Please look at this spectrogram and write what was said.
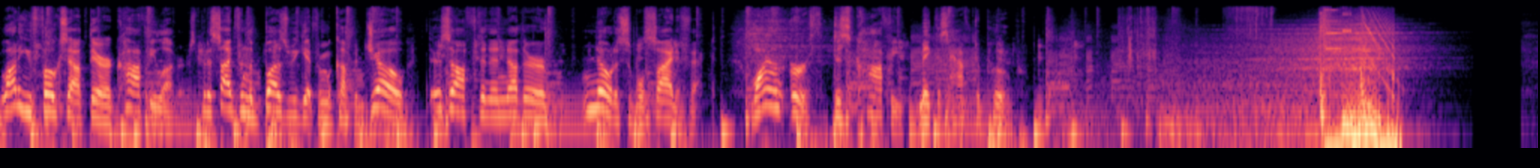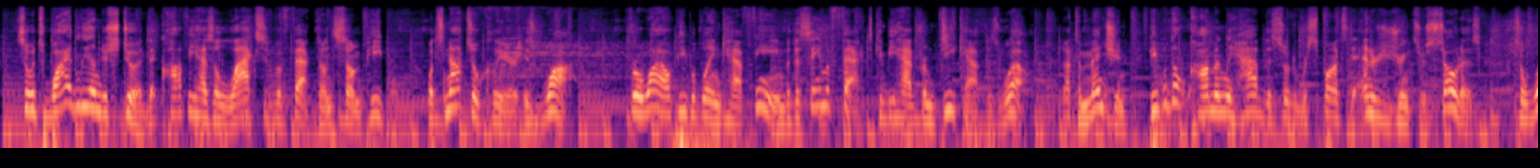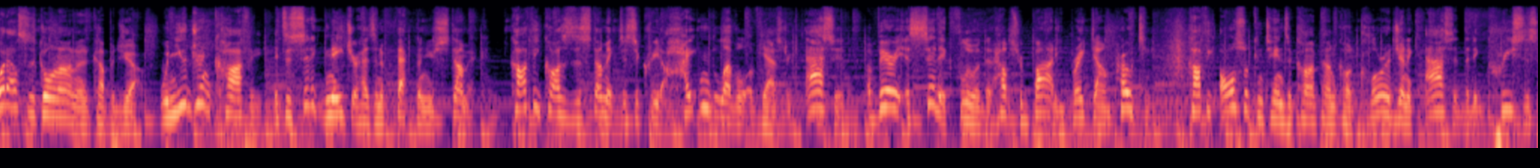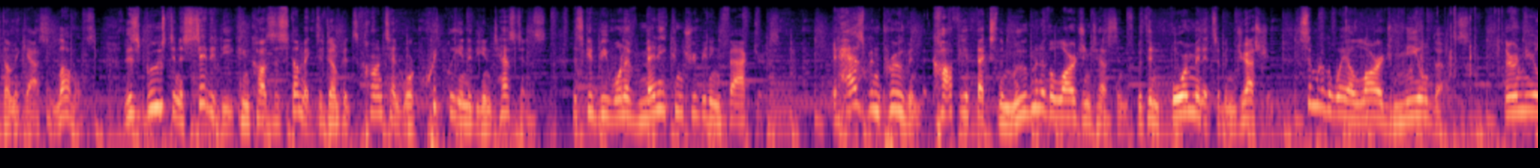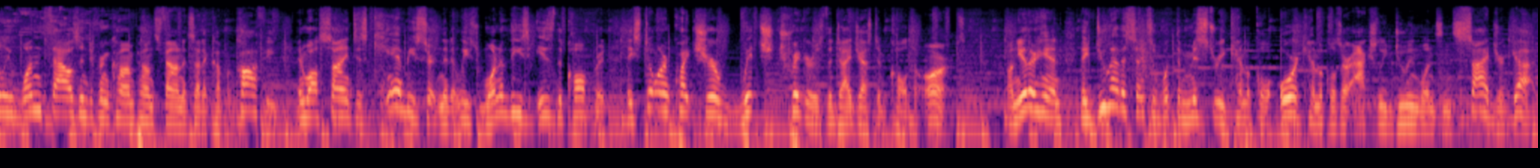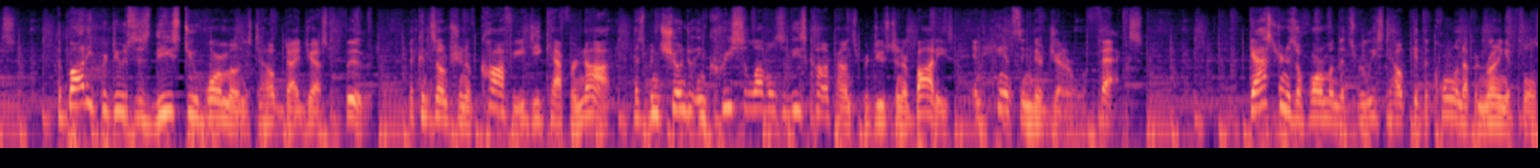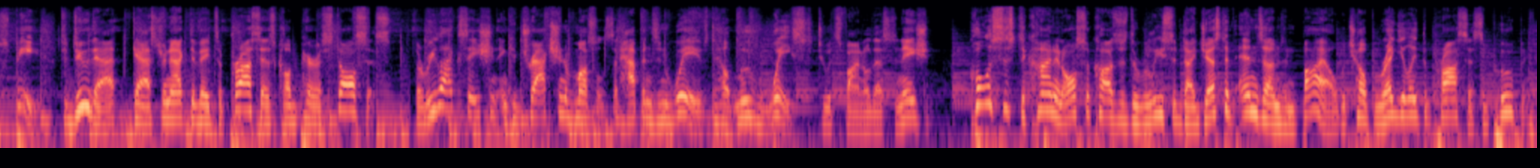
A lot of you folks out there are coffee lovers, but aside from the buzz we get from a cup of joe, there's often another noticeable side effect. Why on earth does coffee make us have to poop? So it's widely understood that coffee has a laxative effect on some people. What's not so clear is why. For a while, people blame caffeine, but the same effect can be had from decaf as well. Not to mention, people don't commonly have this sort of response to energy drinks or sodas, so what else is going on in a cup of joe? When you drink coffee, its acidic nature has an effect on your stomach. Coffee causes the stomach to secrete a heightened level of gastric acid, a very acidic fluid that helps your body break down protein. Coffee also contains a compound called chlorogenic acid that increases stomach acid levels. This boost in acidity can cause the stomach to dump its content more quickly into the intestines. This could be one of many contributing factors. It has been proven that coffee affects the movement of the large intestines within 4 minutes of ingestion, similar to the way a large meal does. There are nearly 1,000 different compounds found inside a cup of coffee, and while scientists can be certain that at least one of these is the culprit, they still aren't quite sure which triggers the digestive call to arms. On the other hand, they do have a sense of what the mystery chemical or chemicals are actually doing once inside your guts. The body produces these two hormones to help digest food. The consumption of coffee, decaf or not, has been shown to increase the levels of these compounds produced in our bodies, enhancing their general effects. Gastrin is a hormone that's released to help get the colon up and running at full speed. To do that, gastrin activates a process called peristalsis, the relaxation and contraction of muscles that happens in waves to help move waste to its final destination. Cholecystokinin also causes the release of digestive enzymes and bile, which help regulate the process of pooping.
